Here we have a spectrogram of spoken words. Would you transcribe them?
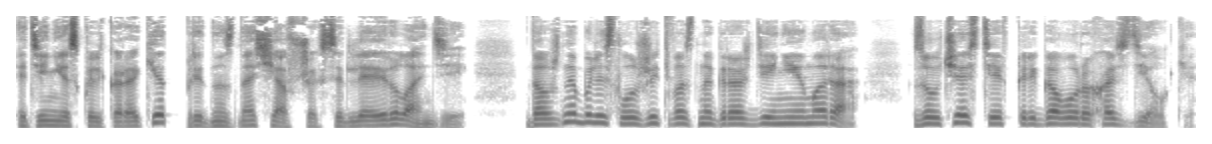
Эти несколько ракет, предназначавшихся для Ирландии, должны были служить вознаграждением Ира за участие в переговорах о сделке.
